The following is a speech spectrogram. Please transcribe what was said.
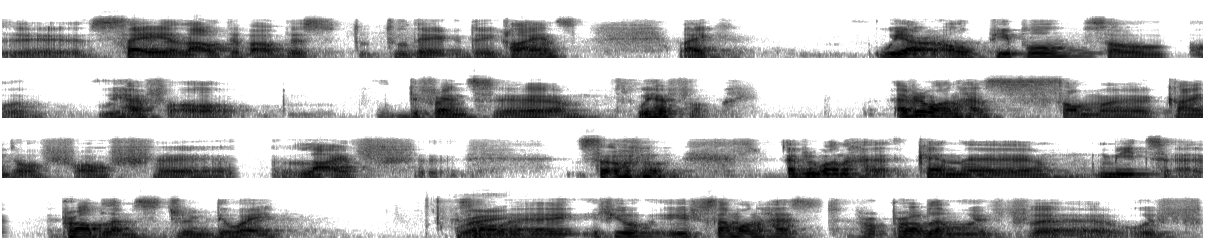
uh, say aloud about this to, to their, their clients. Like we are all people, so we have all different. Uh, we have everyone has some uh, kind of, of uh, life. So everyone ha- can uh, meet uh, problems during the way. So uh, if you if someone has a problem with uh, with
